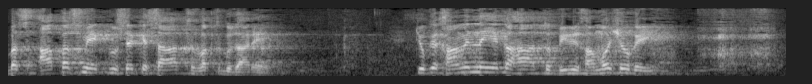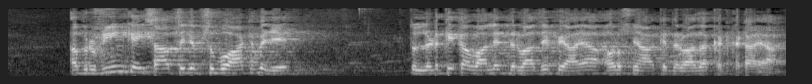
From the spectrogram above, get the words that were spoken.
بس آپس میں ایک دوسرے کے ساتھ وقت گزاریں۔ کیونکہ خامن نے یہ کہا تو بیوی خاموش ہو گئی۔ اب روٹین کے حساب سے جب صبح آٹھ بجے تو لڑکے کا والد دروازے پہ آیا اور اس نے آ کے دروازہ کھٹکھٹایا۔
